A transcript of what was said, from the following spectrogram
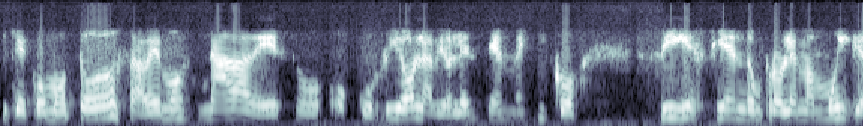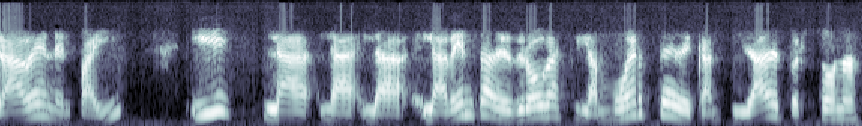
y que como todos sabemos nada de eso ocurrió, la violencia en México sigue siendo un problema muy grave en el país y la, la, la, venta de drogas y la muerte de cantidad de personas,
